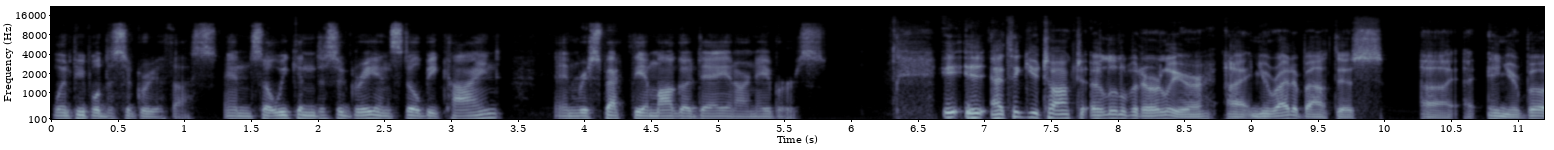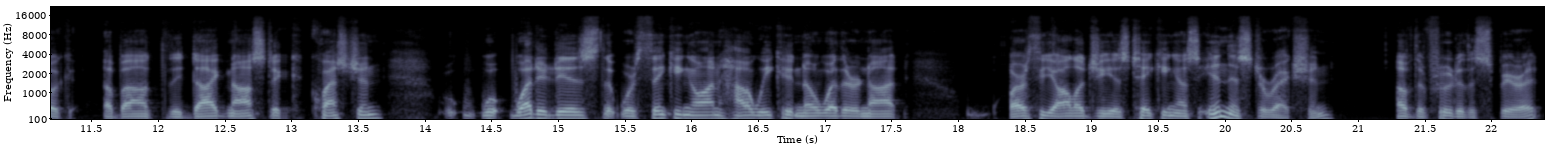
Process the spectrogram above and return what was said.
when people disagree with us, and so we can disagree and still be kind and respect the imago Dei in our neighbors. It, it, I think you talked a little bit earlier, uh, and you write about this uh, in your book about the diagnostic question, w- what it is that we're thinking on, how we can know whether or not our theology is taking us in this direction of the fruit of the Spirit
